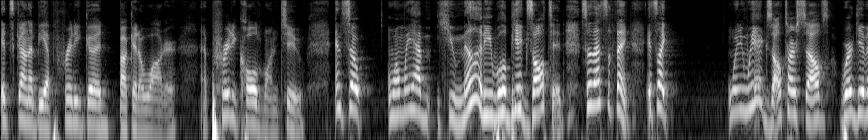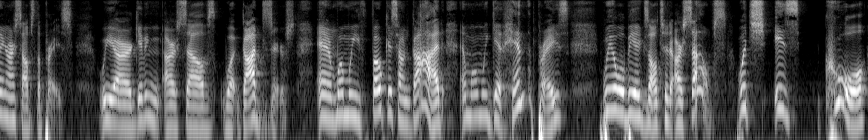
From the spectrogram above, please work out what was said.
it's going to be a pretty good bucket of water, a pretty cold one too. And so when we have humility, we'll be exalted. So that's the thing. It's like when we exalt ourselves, we're giving ourselves the praise. We are giving ourselves what God deserves. And when we focus on God and when we give Him the praise, we will be exalted ourselves, which is cool,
